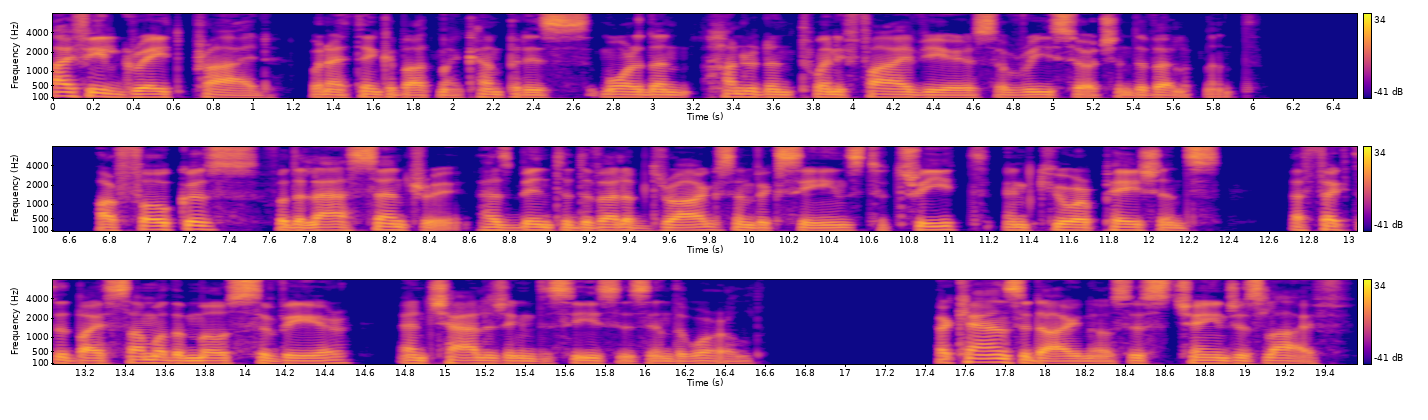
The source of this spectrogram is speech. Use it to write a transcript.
I feel great pride when I think about my company's more than 125 years of research and development. Our focus for the last century has been to develop drugs and vaccines to treat and cure patients affected by some of the most severe and challenging diseases in the world. A cancer diagnosis changes life.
